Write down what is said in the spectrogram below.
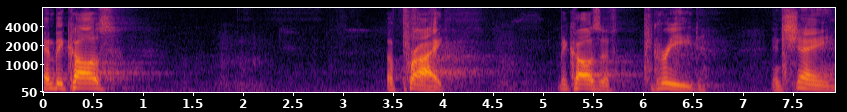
and because of pride, because of greed and shame,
